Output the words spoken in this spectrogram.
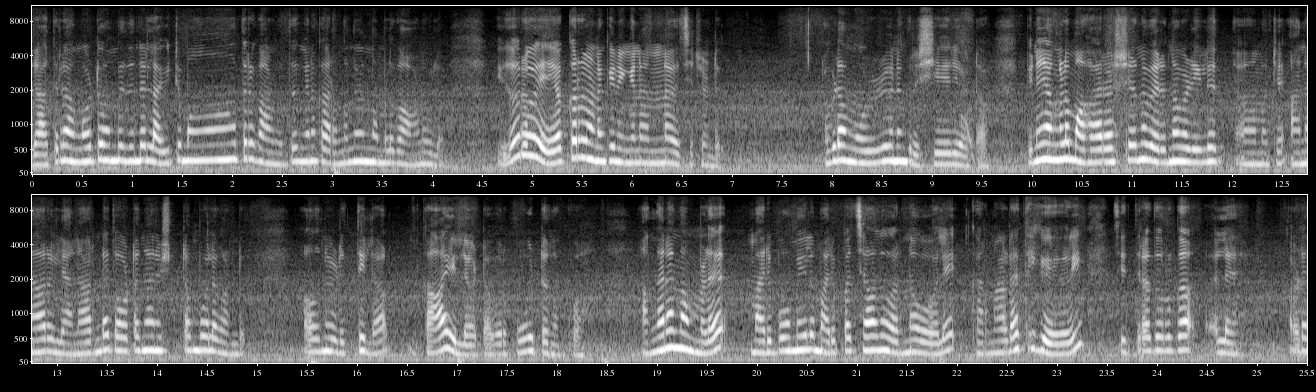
രാത്രി അങ്ങോട്ട് പോകുമ്പോൾ ഇതിന്റെ ലൈറ്റ് മാത്രമേ കാണൂ. ഇത് ഇങ്ങനെ കറങ്ങുന്നതൊന്നും നമ്മൾ കാണൂല. ഇതൊരു ഏക്കർ കണക്കിന് ഇങ്ങനെ തന്നെ വെച്ചിട്ടുണ്ട്. ഇവിടെ മുഴുവനും കൃഷി ഏരിയ കേട്ടോ. പിന്നെ ഞങ്ങൾ മഹാരാഷ്ട്രയിൽ നിന്ന് വരുന്ന വഴിയിൽ മറ്റേ അനാറില്ല അനാറിന്റെ തോട്ടം ഞാൻ ഇഷ്ടം പോലെ കണ്ടു. അതൊന്നും എടുത്തില്ല. കായില്ല കേട്ടോ അവർ പൂവിട്ട് നിൽക്കുക അങ്ങനെ നമ്മൾ മരുഭൂമിയിൽ മരുപ്പച്ച എന്ന് പറഞ്ഞ പോലെ കർണാടകത്തിൽ കയറി ചിത്രദുർഗ അല്ലേ അവിടെ?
